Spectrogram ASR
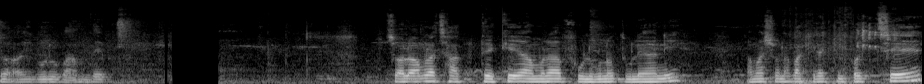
জয় গুরু বামদেব। চলো আমরা ছাদ থেকে আমরা ফুলগুলো তুলে আনি। আমার সোনা পাখিরা কি করছে?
